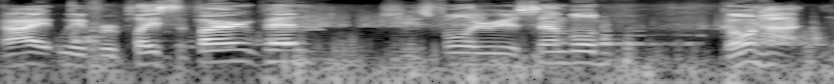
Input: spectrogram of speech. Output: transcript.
All right, we've replaced the firing pin. She's fully reassembled. Going hot.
